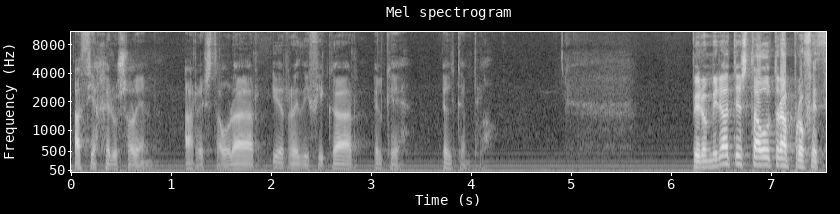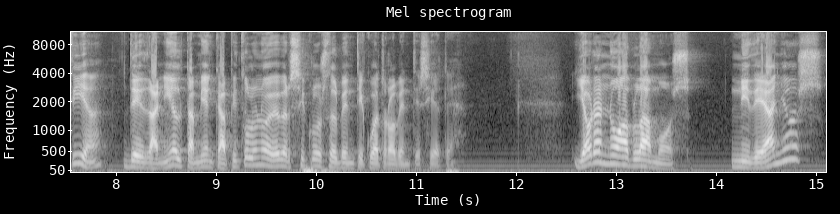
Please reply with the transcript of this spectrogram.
hacia Jerusalén a restaurar y reedificar el qué? El templo. Pero mirad esta otra profecía de Daniel también, capítulo 9, versículos del 24 al 27. Y ahora no hablamos ni de años,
